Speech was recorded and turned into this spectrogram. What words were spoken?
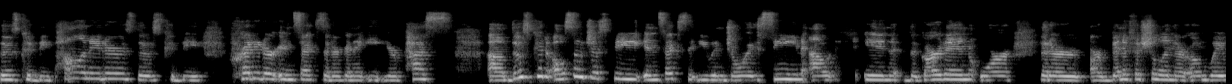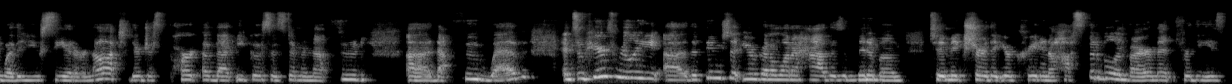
Those could be pollinators, those could be predator insects that are gonna eat your pests. Um, those could also just be insects that you enjoy seeing out in the garden or that are, are beneficial in their own way, whether you see it or not. They're just part of that ecosystem and that food, uh, that food web. And so here's really uh, the things that you're going to want to have as a minimum to make sure that you're creating a hospitable environment for these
